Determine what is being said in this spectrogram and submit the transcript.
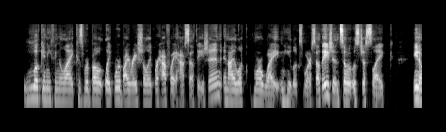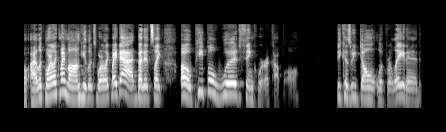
look anything alike because we're both like we're biracial, like we're half white, half South Asian, and I look more white and he looks more South Asian. So it was just like, you know, I look more like my mom, he looks more like my dad, but it's like, oh, people would think we're a couple because we don't look related.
